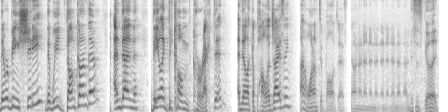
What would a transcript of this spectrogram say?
they were being shitty, that we dunk on them, and then they like become corrected, and they're like apologizing. I don't want them to apologize. No, no, no, no, no, no, no, no, no. This is good.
